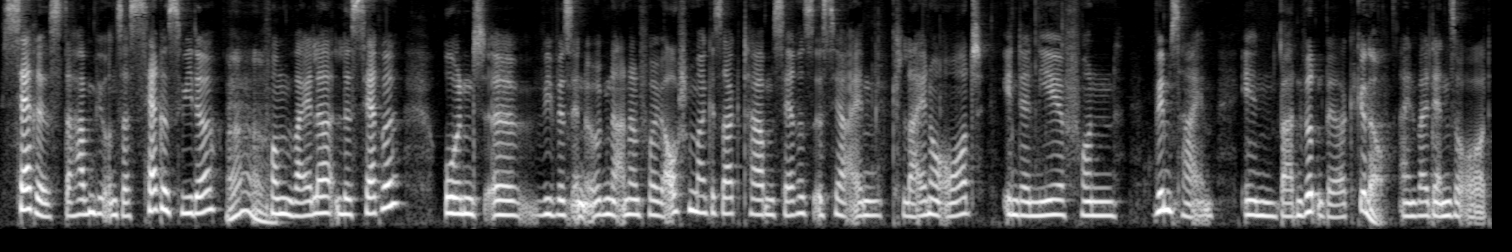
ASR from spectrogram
Serres. Da haben wir unser Serres wieder ah. vom Weiler Le Serre. Und äh, wie wir es in irgendeiner anderen Folge auch schon mal gesagt haben, Serres ist ja ein kleiner Ort in der Nähe von Wimsheim in Baden-Württemberg. Genau. Ein Waldenser Ort.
